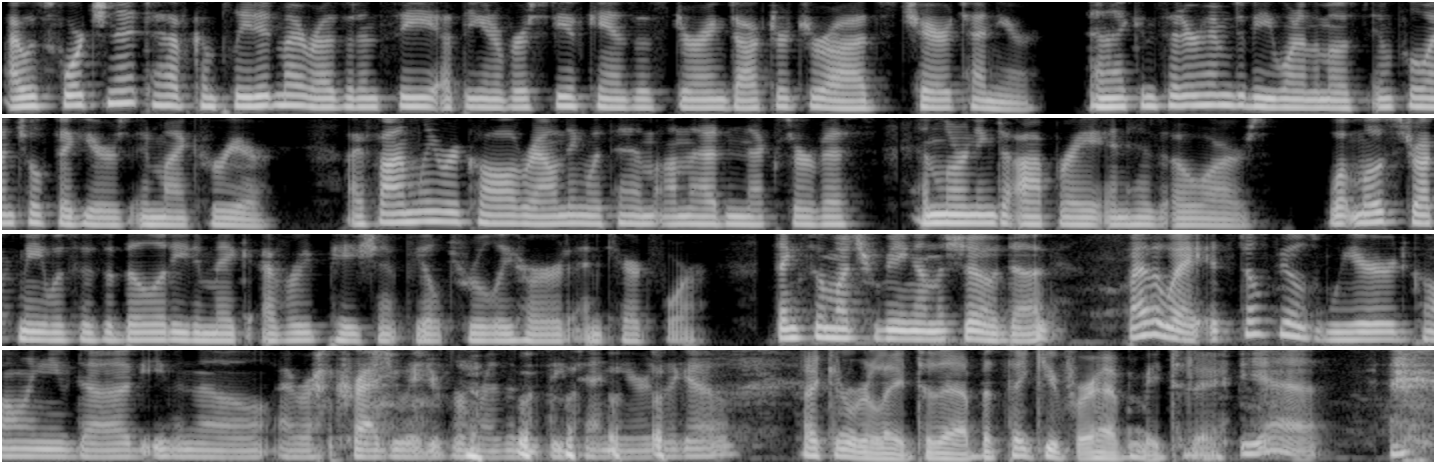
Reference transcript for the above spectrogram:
I was fortunate to have completed my residency at the University of Kansas during Dr. Girod's chair tenure, and I consider him to be one of the most influential figures in my career. I fondly recall rounding with him on the head and neck service and learning to operate in his ORs. What most struck me was his ability to make every patient feel truly heard and cared for. Thanks so much for being on the show, Doug. By the way, it still feels weird calling you Doug, even though I graduated from residency 10 years ago. I can relate to that, but thank you for having me today. Yes.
